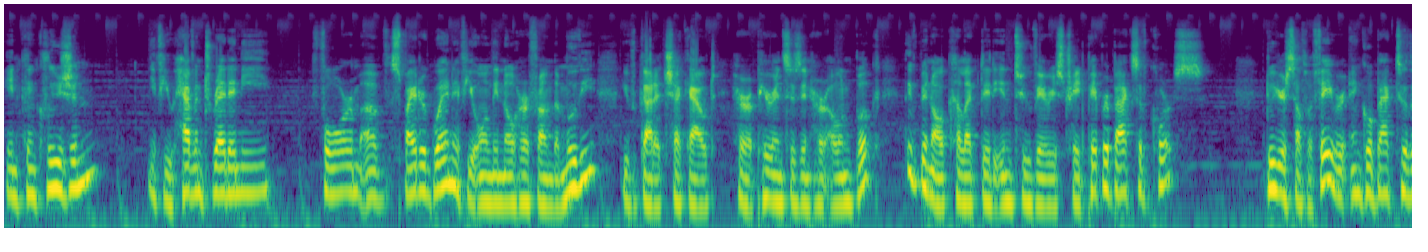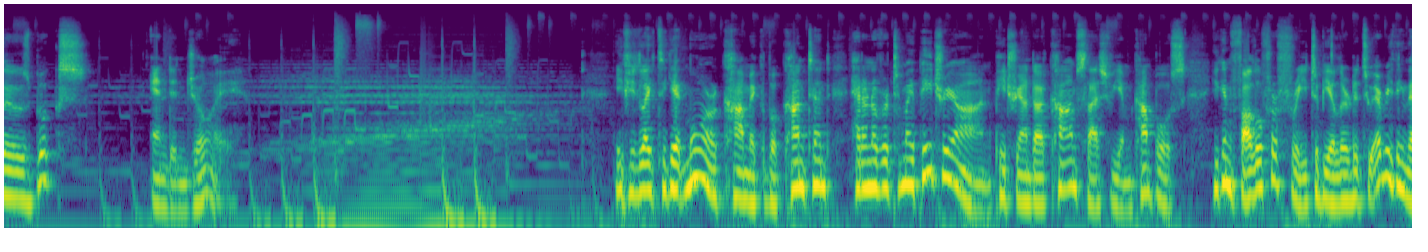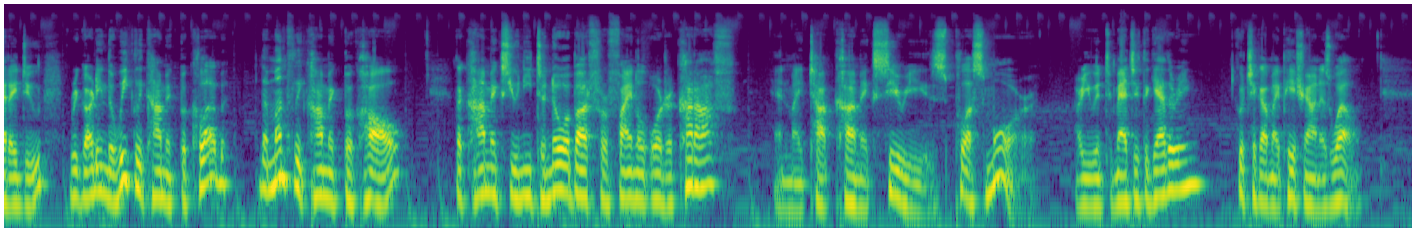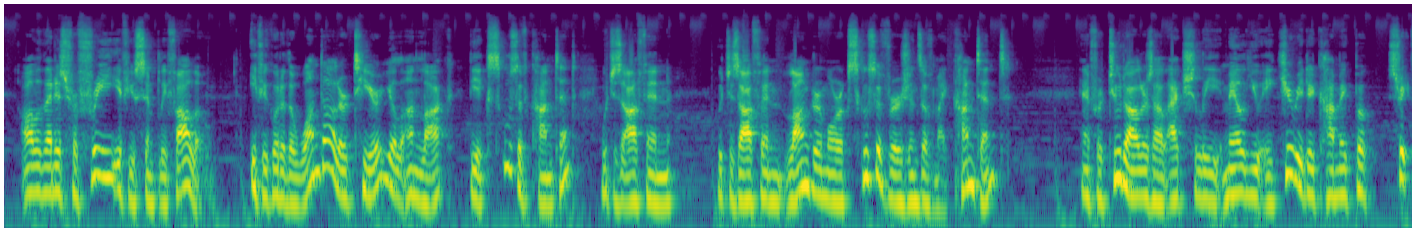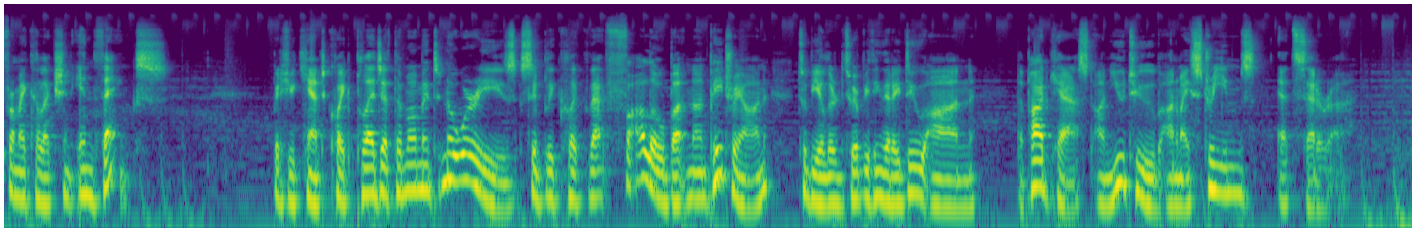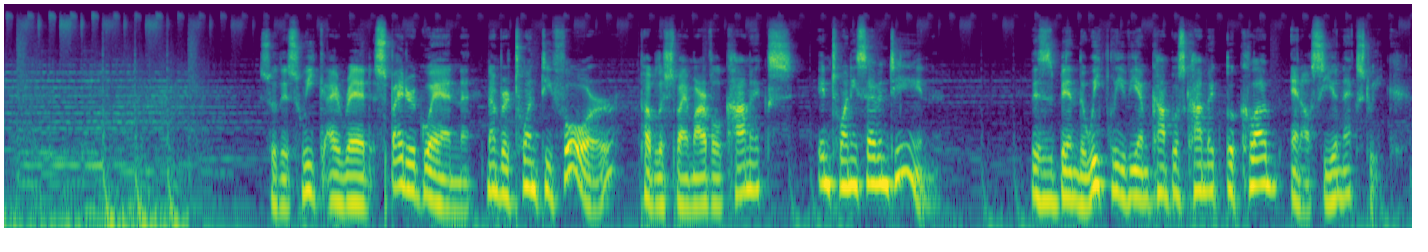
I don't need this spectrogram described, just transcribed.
In conclusion, if you haven't read any form of Spider Gwen, if you only know her from the movie, you've got to check out her appearances in her own book. They've been all collected into various trade paperbacks, of course. Do yourself a favor and go back to those books and enjoy. If you'd like to get more comic book content, head on over to my Patreon, patreon.com slash vmcampos. You can follow for free to be alerted to everything that I do regarding the weekly comic book club, the monthly comic book haul, the comics you need to know about for Final Order Cutoff, and my top comic series, plus more. Are you into Magic the Gathering? Go check out my Patreon as well. All of that is for free if you simply follow. If you go to the $1 tier, you'll unlock the exclusive content, which is often which is often longer, more exclusive versions of my content. And for $2, I'll actually mail you a curated comic book straight from my collection in thanks. But if you can't quite pledge at the moment, no worries. Simply click that follow button on Patreon to be alerted to everything that I do on the podcast, on YouTube, on my streams, etc. So this week I read Spider Gwen number 24, published by Marvel Comics in 2017. This has been the weekly VM Campos Comic Book Club, and I'll see you next week.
